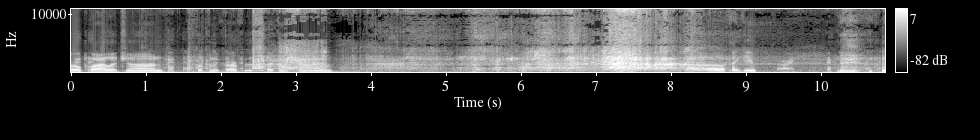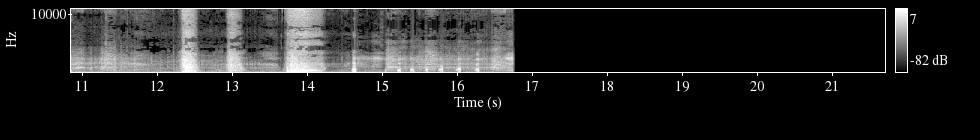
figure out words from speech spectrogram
pilot John flipping the car for the second time. Oh, thank you. Sorry.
